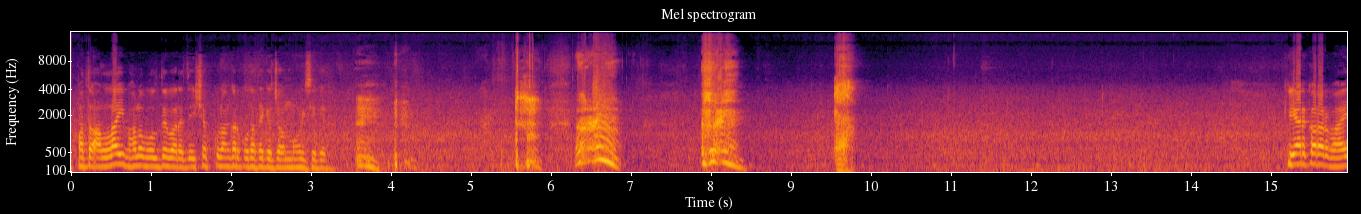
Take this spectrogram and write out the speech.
একমাত্র আল্লাহই ভালো বলতে পারে যে এইসব কুলাঙ্গার কোথা থেকে জন্ম হয়েছে এদের। কি আর করার ভাই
